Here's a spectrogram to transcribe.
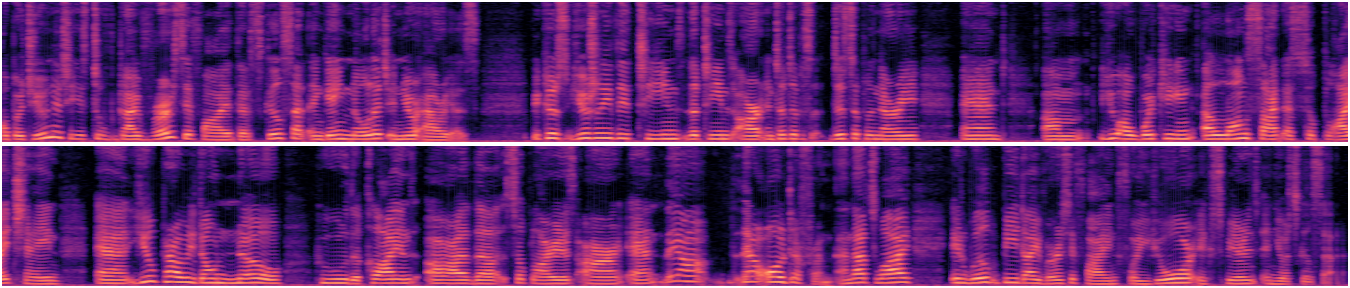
opportunities to diversify their skill set and gain knowledge in new areas. Because usually the teams the teams are interdisciplinary and um, you are working alongside a supply chain and you probably don't know who the clients are the suppliers are and they are they're all different and that's why it will be diversifying for your experience and your skill set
